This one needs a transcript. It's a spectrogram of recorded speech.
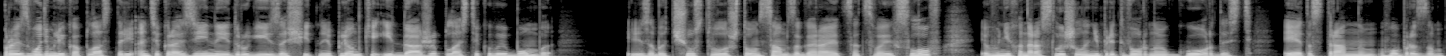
производим лейкопластыри, антикоррозийные и другие защитные пленки и даже пластиковые бомбы – Элизабет чувствовала, что он сам загорается от своих слов, и в них она расслышала непритворную гордость, и это странным образом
